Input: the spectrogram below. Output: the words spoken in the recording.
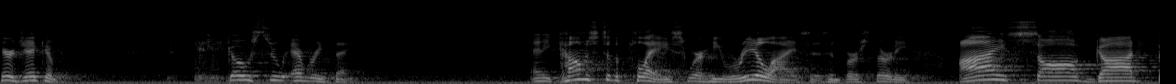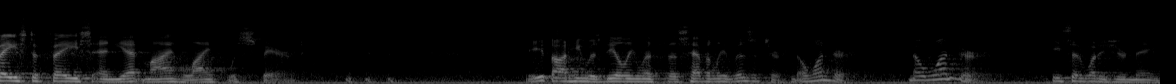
Here, Jacob goes through everything. And he comes to the place where he realizes in verse 30 I saw God face to face, and yet my life was spared. he thought he was dealing with this heavenly visitor. No wonder. No wonder. He said, What is your name?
